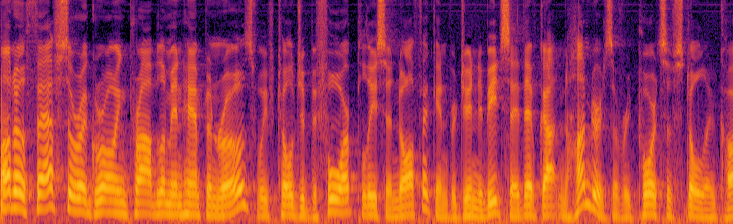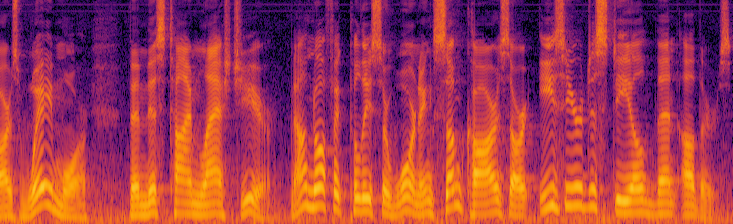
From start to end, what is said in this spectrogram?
Auto thefts are a growing problem in Hampton Roads. We've told you before, police in Norfolk and Virginia Beach say they've gotten hundreds of reports of stolen cars, way more than this time last year. Now Norfolk police are warning some cars are easier to steal than others.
